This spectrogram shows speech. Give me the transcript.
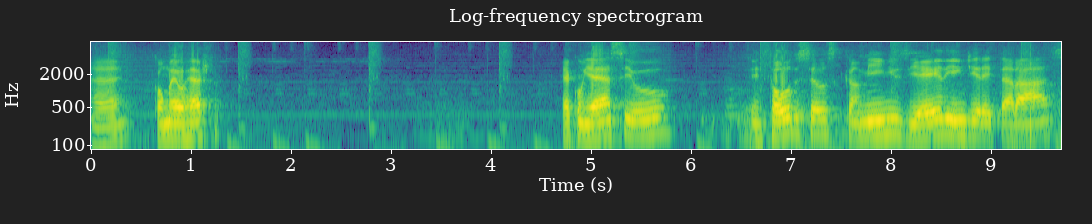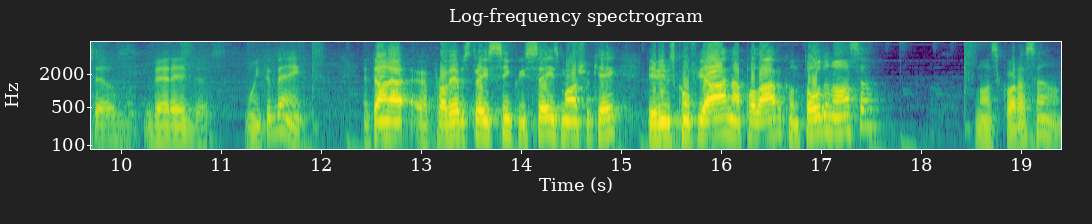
É. Como é o resto? Reconhece-o em todos os seus caminhos e ele endireitará seus veredas. Muito bem. Então, Provérbios 3, 5 e 6 mostra o quê? Devemos confiar na palavra com todo o nosso, nosso coração.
